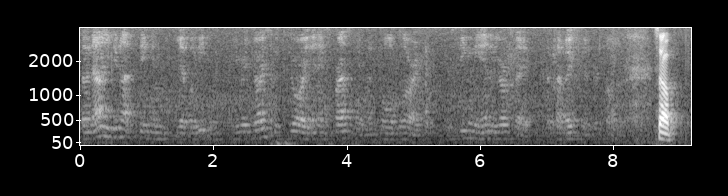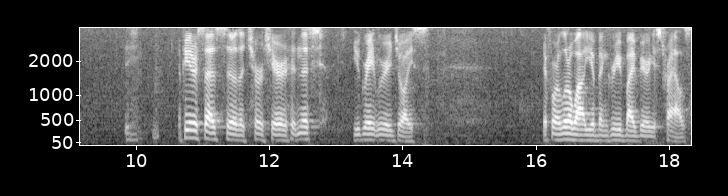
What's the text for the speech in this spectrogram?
though now you do not see him yet believing, you rejoice with joy inexpressible and full of glory, receiving the end of your faith, the salvation of your souls. So, Peter says to the church here, In this you greatly rejoice, if for a little while you have been grieved by various trials.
